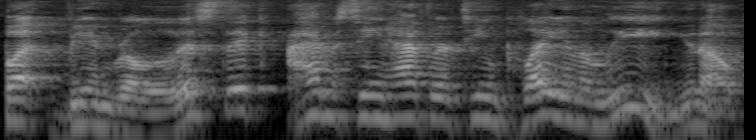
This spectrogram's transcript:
But being realistic, I haven't seen half their team play in the league. You know,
